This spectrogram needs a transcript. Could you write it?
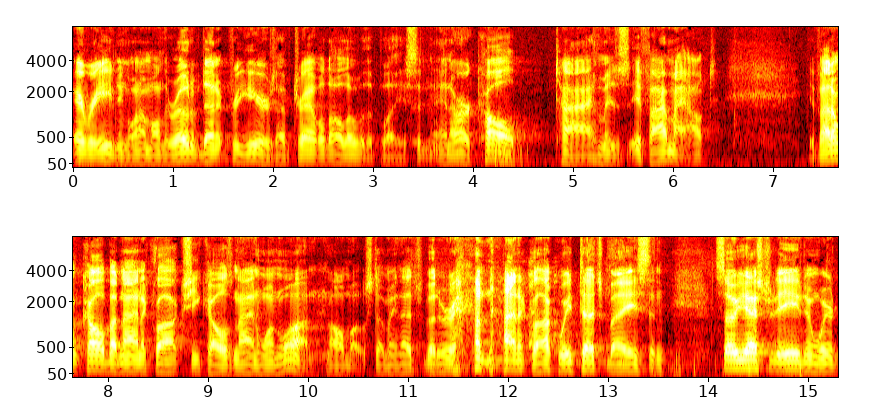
every evening when I'm on the road. I've done it for years. I've traveled all over the place, and, and our call time is if I'm out if I don't call by nine o'clock, she calls 911 almost. I mean, that's but around nine o'clock we touch base. And so yesterday evening we are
